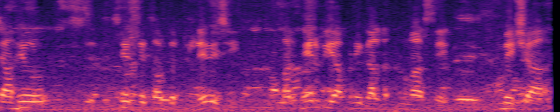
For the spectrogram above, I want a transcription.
ਚਾਹੇ ਉਹ ਸ- ਸਿਰ ਦੇ ਤੌਰ ਤੇ ਢਿੱਲੇ ਵੀ ਸੀ, ਪਰ ਫਿਰ ਵੀ ਆਪਣੀ ਗੱਲ ਰੱਖਣ ਵਾਸਤੇ ਹਮੇਸ਼ਾ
